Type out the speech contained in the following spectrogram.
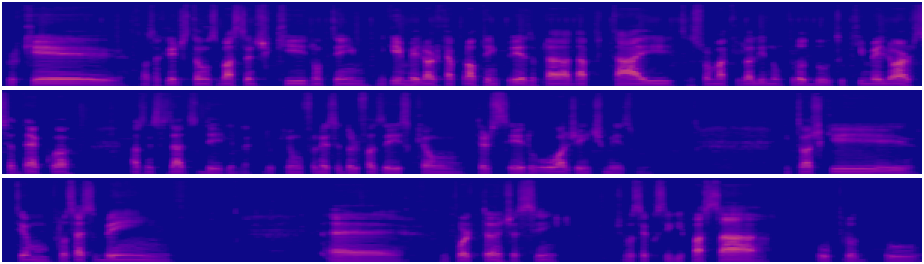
porque nós acreditamos bastante que não tem ninguém melhor que a própria empresa para adaptar e transformar aquilo ali num produto que melhor se adequa às necessidades dele, né? Do que um fornecedor fazer isso que é um terceiro ou agente mesmo. Né? Então acho que tem um processo bem é, importante assim de você conseguir passar o, o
